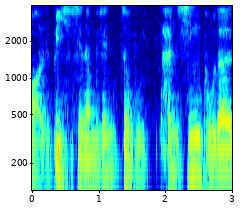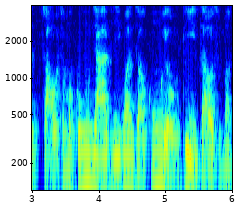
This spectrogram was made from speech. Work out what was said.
哦，比起现在目前政府很辛苦的找什么公家机关、找公有地、找什么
